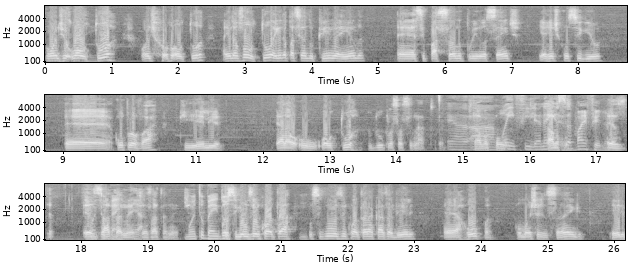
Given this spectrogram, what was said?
onde o autor, onde o autor ainda voltou ainda para cena do crime ainda, é, se passando por inocente, e a gente conseguiu é, comprovar que ele era o, o, autor do duplo assassinato. Né? É a, Estava com, mãe e filha, né? Isso? mãe e filha. Ex exatamente, Muito é. exatamente. Muito bem. Conseguimos encontrar, hum. conseguimos encontrar na casa dele é, roupa com manchas de sangue. Ele,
